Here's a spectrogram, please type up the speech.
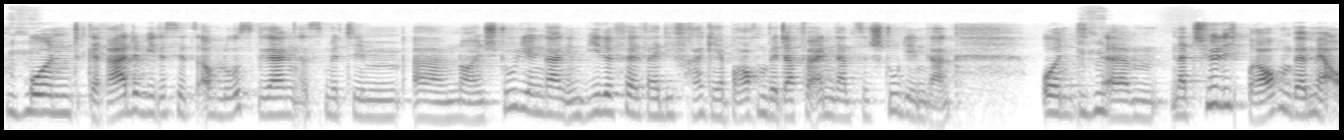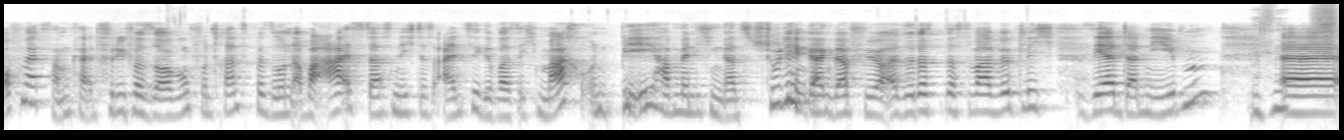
Mhm. Und gerade wie das jetzt auch losgegangen ist mit dem äh, neuen Studiengang in Bielefeld, war die Frage, ja, brauchen wir dafür einen ganzen Studiengang? Und mhm. ähm, natürlich brauchen wir mehr Aufmerksamkeit für die Versorgung von Transpersonen, aber A ist das nicht das Einzige, was ich mache und B haben wir nicht einen ganzen Studiengang dafür. Also das, das war wirklich sehr daneben. Mhm. Äh,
